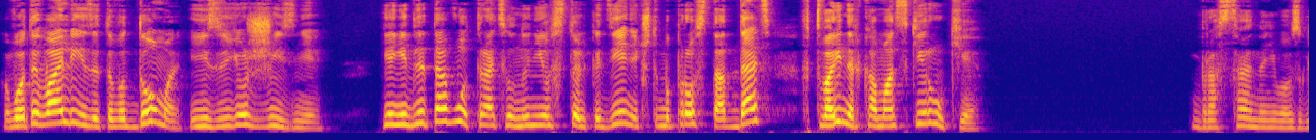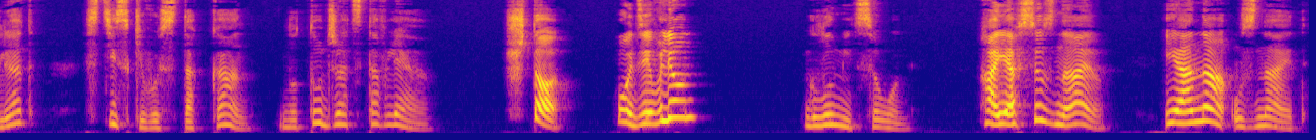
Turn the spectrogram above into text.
Вот и вали из этого дома и из ее жизни. Я не для того тратил на нее столько денег, чтобы просто отдать в твои наркоманские руки». Бросаю на него взгляд, стискиваю стакан, но тут же отставляю. «Что, удивлен?» – глумится он. «А я все знаю, и она узнает.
